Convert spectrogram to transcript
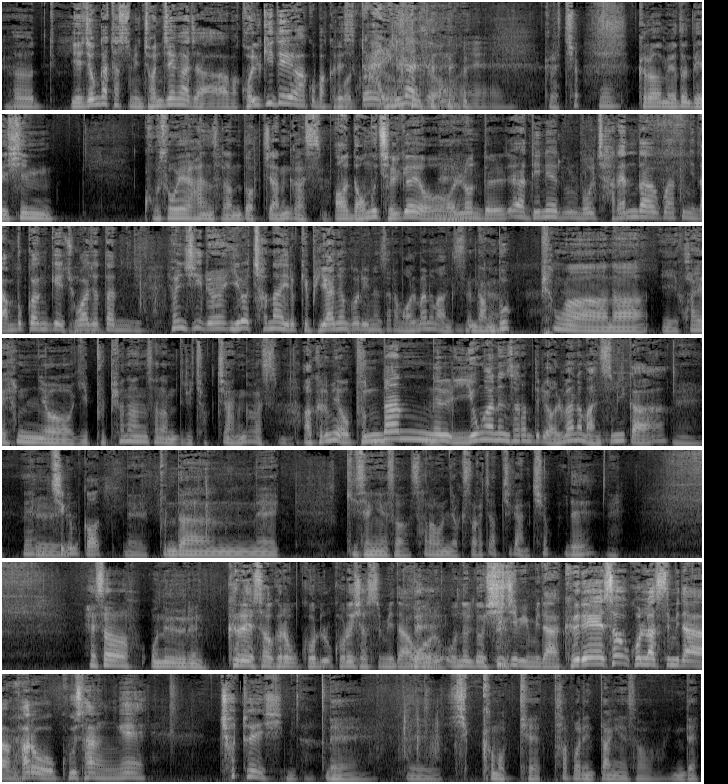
어, 예전 같았으면 전쟁하자, 막 걸기대회하고 막 그랬을 뭐, 거예요. 난리 나죠. 네. 그렇죠. 네. 그럼에도 내심 고소해야 하는 사람도 없지 않은 것 같습니다. 어, 너무 즐겨요. 네. 언론들. 야, 니네들 뭘 잘한다고 하더니 남북 관계 좋아졌다든지 현실이 이렇잖아 이렇게 비아냥거리는 사람 얼마나 많습니까? 남북 평화나 이 화해 협력이 불편한 사람들이 적지 않은 것 같습니다. 아, 그럼요. 분단을 음. 이용하는 사람들이 얼마나 많습니까? 네. 네, 그, 지금껏. 네, 분단의 기생에서 살아온 역사가 짧지가 않죠. 네. 네. 해서 오늘은 그래서 그럼 고르셨습니다. 네. 오늘도 시집입니다. 그래서 골랐습니다. 바로 구상의 초토의 시입니다. 네. 예, 시커멓게 타버린 땅에서인데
